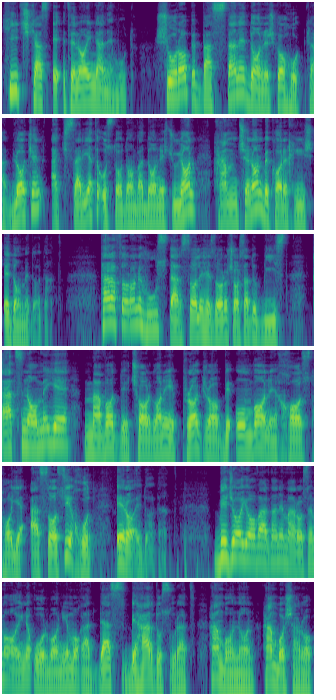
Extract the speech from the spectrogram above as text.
هیچ کس اعتنایی ننمود. شورا به بستن دانشگاه حکم کرد. لکن اکثریت استادان و دانشجویان همچنان به کار خیش ادامه دادند. طرفداران هوس در سال 1420 قطنامه مواد چارگانه پراگ را به عنوان خواستهای اساسی خود ارائه دادند. به جای آوردن مراسم آین قربانی مقدس به هر دو صورت هم با نان هم با شراب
